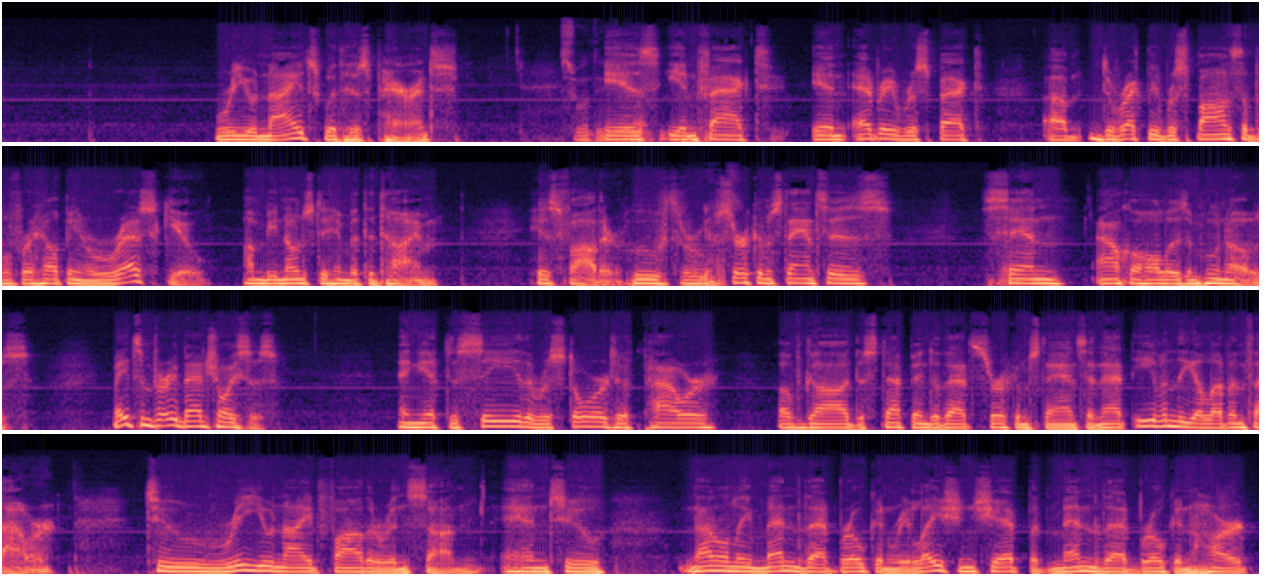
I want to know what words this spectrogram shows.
reunites with his parents is, in fact, in every respect, um, directly responsible for helping rescue, unbeknownst to him at the time, his father, who through yes. circumstances, sin, alcoholism, who knows, made some very bad choices. And yet to see the restorative power of God to step into that circumstance and at even the 11th hour to reunite father and son and to not only mend that broken relationship but mend that broken heart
